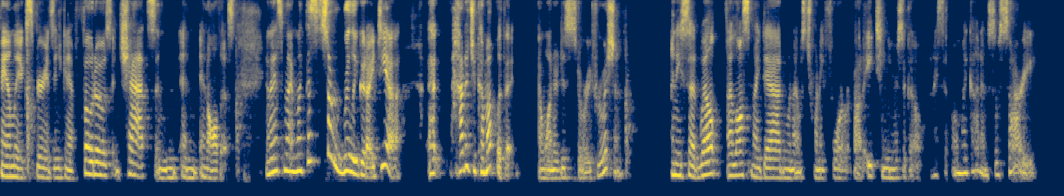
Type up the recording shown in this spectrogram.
family experience and you can have photos and chats and and and all this. And i asked him i'm like this is a really good idea. How did you come up with it? I wanted his story fruition and he said, Well, I lost my dad when I was 24, about 18 years ago. And I said, Oh my God, I'm so sorry.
